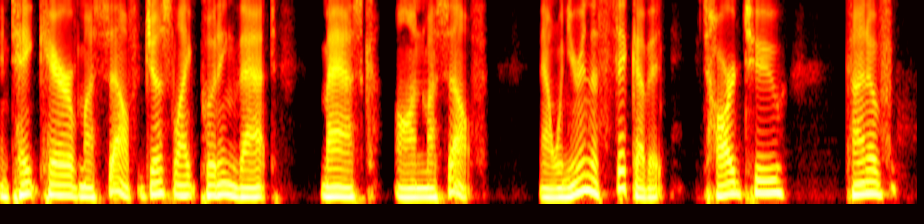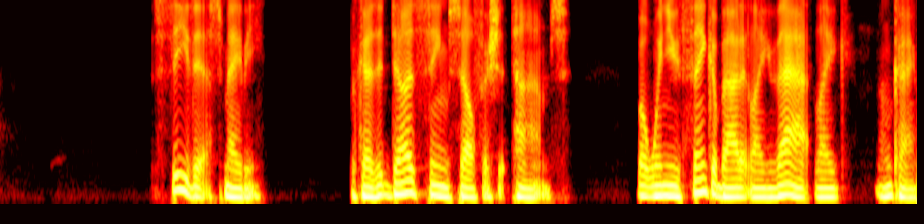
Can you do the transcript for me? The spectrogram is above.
and take care of myself, just like putting that mask on myself. Now, when you're in the thick of it, it's hard to kind of see this maybe because it does seem selfish at times. But when you think about it like that, like, okay,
